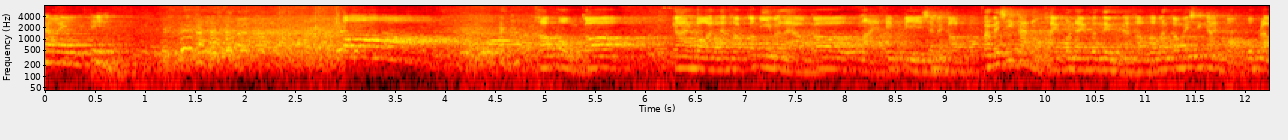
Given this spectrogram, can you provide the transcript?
หน่อยสิก็ครับผมก็งานบอลนะครับก็มีมาแล้วก็หลาย สิบปีใช่ไหมครับมันไม่ใช่งานของใครคนใดคนหนึ่งนะครับเพราะมันก็ไม่ใช่งานของพวกเรา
